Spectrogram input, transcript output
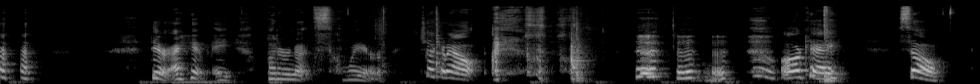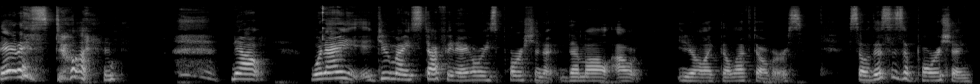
there, I have a butternut square. Check it out. okay, so that is done. Now, when I do my stuffing, I always portion them all out, you know, like the leftovers. So this is a portion.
